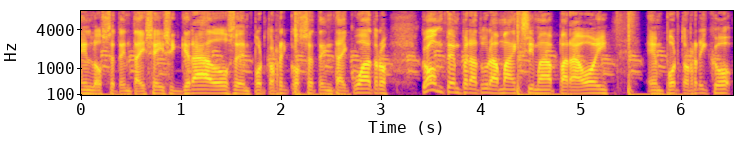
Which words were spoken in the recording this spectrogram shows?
en los 76 grados, en Puerto Rico 74, con temperatura máxima para hoy en Puerto Rico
